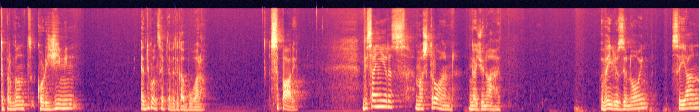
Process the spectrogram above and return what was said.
të përbën korrigjimin e dy koncepteve të gabuara. Së pari, disa njerëz mashtrohen nga gjynahet dhe iluzionojnë se janë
